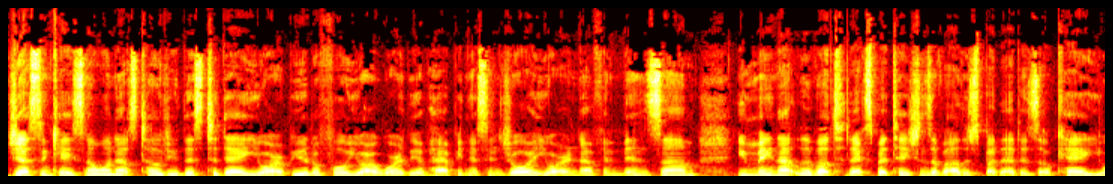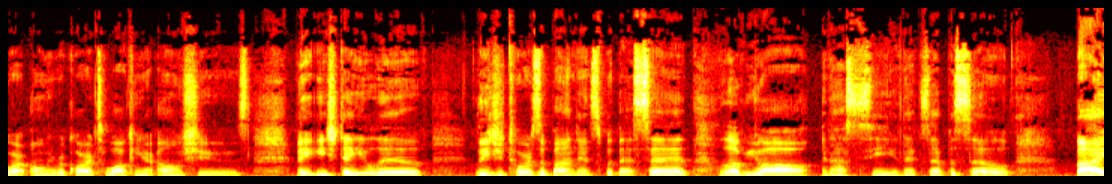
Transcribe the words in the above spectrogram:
Just in case no one else told you this today, you are beautiful, you are worthy of happiness and joy, you are enough and then some. You may not live up to the expectations of others, but that is okay. You are only required to walk in your own shoes. May each day you live lead you towards abundance. With that said, love you all, and I'll see you next episode. Bye.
